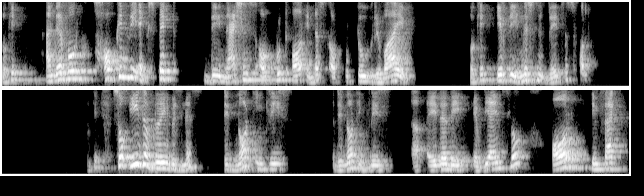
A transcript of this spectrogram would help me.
Okay, and therefore, how can we expect the nation's output or industry output to revive, okay, if the investment rates is falling. Okay, so ease of doing business did not increase, did not increase uh, either the FDI inflow or in fact,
